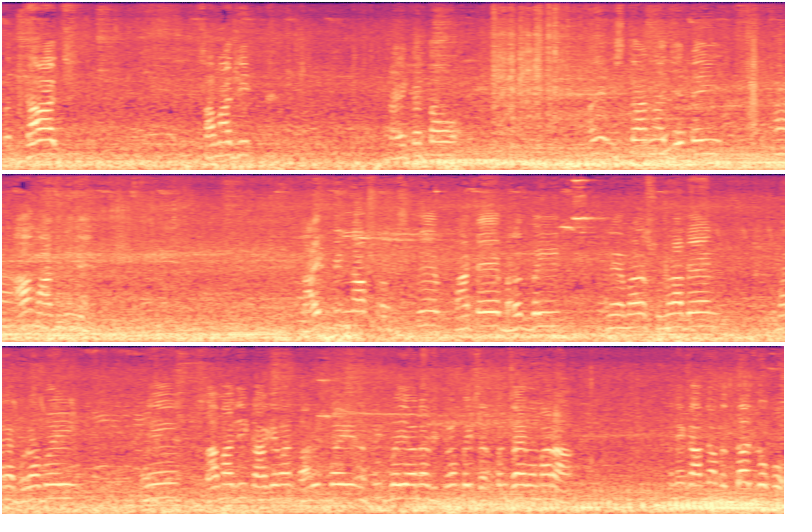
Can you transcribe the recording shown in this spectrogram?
બધા જ સામાજિક કાર્યકર્તાઓ અને વિસ્તારના જે કંઈ આમ આદમીને લાઇટ બિલના પ્રશ્ને માટે ભરતભાઈ અને અમારા સુમરાબેન, અમારા ભુરાભાઈ અને સામાજિક આગેવાન ફારૂકભાઈ, રફીકભાઈ અને વિક્રમભાઈ સરપંચ સાહેબ અમારા અને ગામના બધા જ લોકો.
